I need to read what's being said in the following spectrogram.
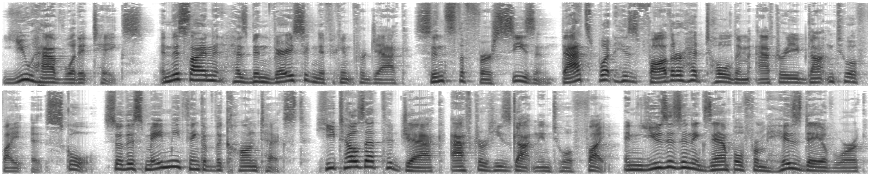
You have what it takes. And this line has been very significant for Jack since the first season. That's what his father had told him after he'd gotten into a fight at school. So this made me think of the context. He tells that to Jack after he's gotten into a fight and uses an example from his day of work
